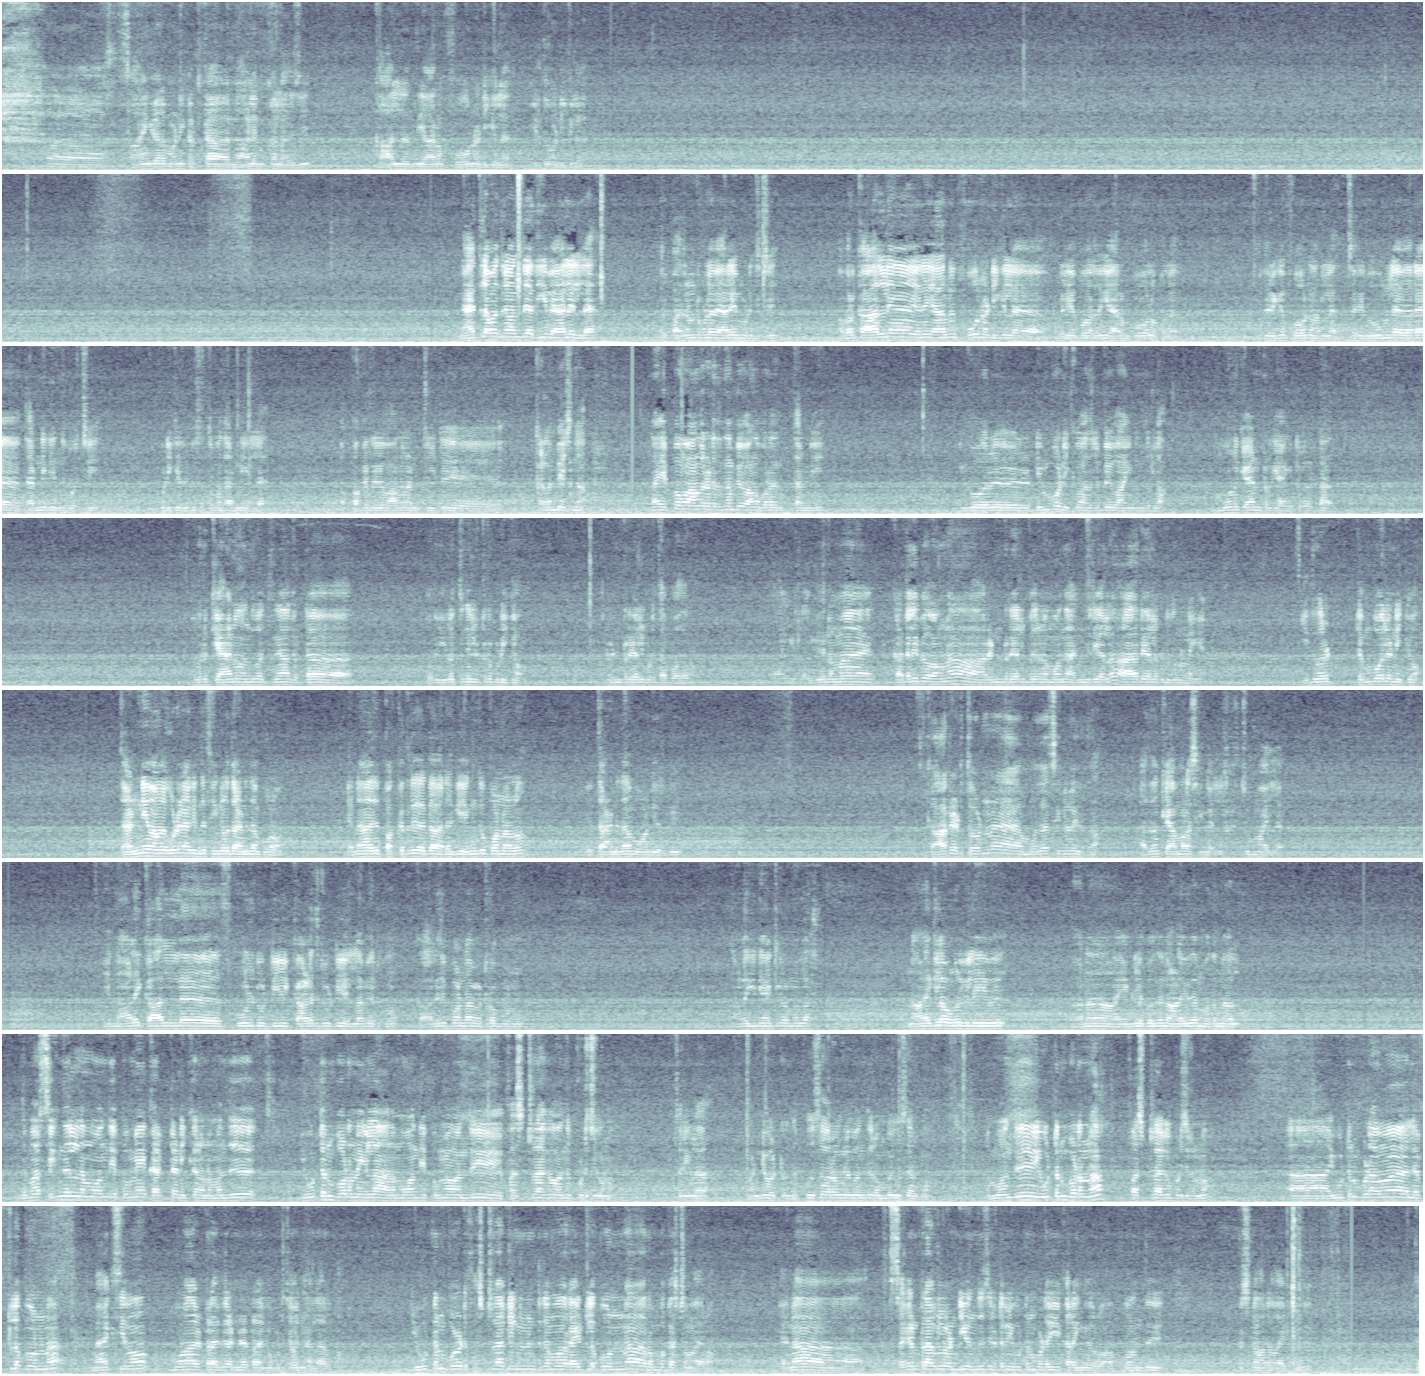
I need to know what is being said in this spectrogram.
சாயங்காலம் மணி கரெக்டாக நாலே முக்கால் ஆச்சு காலிலேருந்து யாரும் ஃபோன் அடிக்கலை எதுவும் அடிக்கலை. நேரத்தில் வந்து வந்து அதிகம் வேலை இல்லை. ஒரு பதினொன்று போல் வேலையும் முடிஞ்சிட்டு. அப்புறம் காலையில் யாருமே ஃபோன் அடிக்கலை. வெளியே போகிறதுக்கு யாரும் போகல போல. இது வரைக்கும் ஃபோன் வரல. சரி ரூமில் வேறு தண்ணி தீர்ந்து போச்சு. குடிக்கிறதுக்கு சுத்தமாக தண்ணி இல்லை. பக்கத்துக்கு வாங்கலான்னு சொல்லிட்டு கிளம்பியாச்சுன்னா. நான் எப்போ வாங்குற இடத்துல தான் போய் வாங்க போகிறேன் தண்ணி இங்கே ஒரு டிம்போ நிற்கும் அதில் போய் வாங்கிட்டு வந்துடலாம். மூணு கேன் இருக்கு என்கிட்ட கரெக்டாக ஒரு கேனு வந்து பார்த்திங்கன்னா கரெக்டாக ஒரு இருபத்தஞ்சி லிட்டர் பிடிக்கும். ரெண்டு ரியால் கொடுத்தா போதும். வாங்கிடலாம். இது நம்ம கடையில் போய் வாங்கினா ரெண்டு ரியால் பதில் நம்ம வந்து அஞ்சு ரியாலோ ஆறு ரியாலோ கொடுக்கணும் நினைக்கிறேன். இது ஒரு டெம்போவில் நிற்கும் தண்ணி வாங்க கூட எனக்கு இந்த சிக்னல் தாண்டி தான் போகணும். ஏன்னா இது பக்கத்துலேயே இருக்கா எனக்கு எங்கே போனாலும் இது தாண்டி தான் போக வேண்டியிருக்கு. கார் எடுத்த உடனே முதல் சிக்னல் இதுதான். அதுவும் கேமரா சிக்னல் சும்மா இல்லை. நாளைக்கு காலைல ஸ்கூல் டியூட்டி காலேஜ் டியூட்டி எல்லாமே இருக்கும். காலேஜ் போனால் மெட்ரோ போகணும். நாளைக்கு ஞாயிற்றுக்கிழமைல. நாளைக்கெல்லாம் உங்களுக்கு லீவு ஆனால் எங்களுக்கு வந்து நாளைக்கு தான் முதல் நாள். இந்த மாதிரி சிக்னல் நம்ம வந்து எப்பவுமே கரெக்டாக நிற்கணும் நம்ம வந்து யூட்டர்ன் போடணுங்களா நம்ம வந்து எப்பவுமே வந்து ஃபஸ்ட்டாக ட்ராக்கை வந்து பிடிச்சிக்கணும். சரிங்களா? வண்டி ஓட்டுறது. புதுசாக வரவங்களுக்கு வந்து ரொம்ப யூஸாக இருக்கும். நம்ம வந்து யூட்டர்ன் போடணும்னா ஃபர்ஸ்ட் ட்ராக்கை பிடிச்சிடணும். யூட்டர்ன் போடாமல் லெஃப்ட்டில் போகணுன்னா மேக்ஸிமம் மூணாவது ட்ராக் ரெண்டாவது ட்ராக்கு பிடிச்சா கொஞ்சம் நல்லாயிருக்கும் யூட்டர்ன் போட்டு ஃபஸ்ட் ட்ராக்கில் நின்றுட்டு நம்ம ரைட்டில் போகணுன்னா ரொம்ப கஷ்டமாயிரும். ஏன்னா செகண்ட் ட்ராக்கில் வண்டி வந்து சில டைம் யூட்டர்ன் போடவே கறங்கி வரும் அப்போ வந்து பிரச்சனை வர வாய்ப்பு இருக்குது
